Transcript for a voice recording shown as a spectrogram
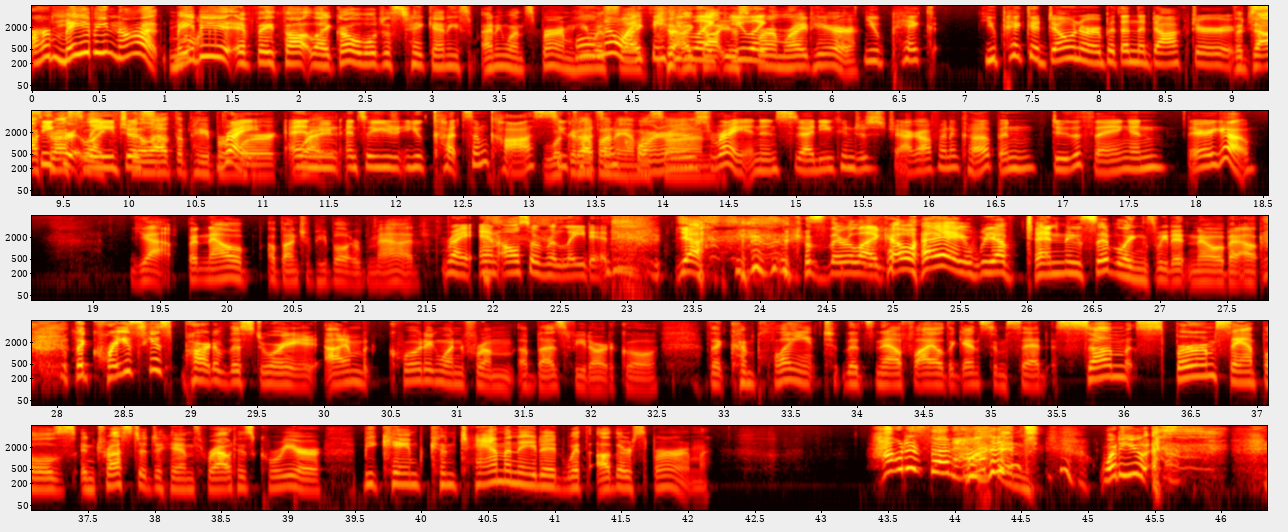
Or maybe not. Maybe if they thought like, oh, we'll just take any anyone's sperm. Well, he was no, I think you, I like- got your you, like- sperm right here. You pick. You pick a donor, but then the doctor, The doctor has to, secretly like, just fill out the right, paperwork, and right. and so you you cut some costs, Look you cut some corners, Amazon. right, and instead you can just jack off in a cup and do the thing, and there you go, Yeah, but now a bunch of people are mad. right, and also related. Yeah, because they're like, oh, hey, we have 10 new siblings we didn't know about. The craziest part of the story, I'm quoting one from a BuzzFeed article. The complaint that's now filed against him said some sperm samples entrusted to him throughout his career became contaminated with other sperm. How does that happen? What, do you.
